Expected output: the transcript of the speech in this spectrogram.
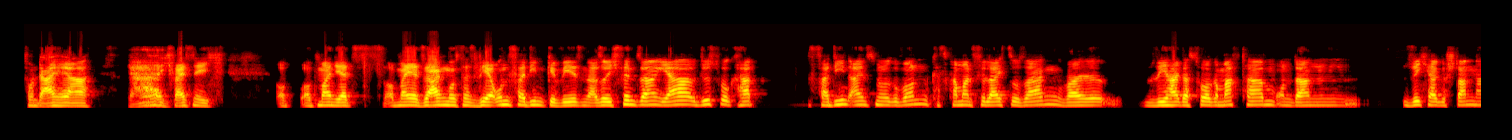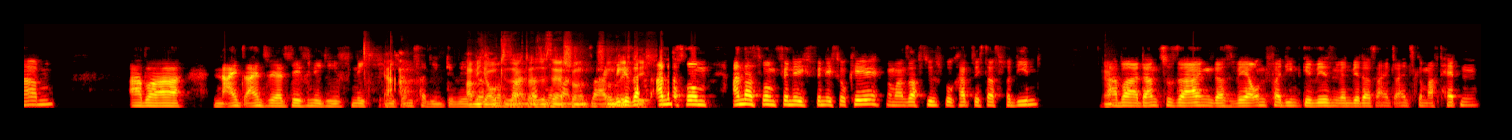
von daher, ja, ich weiß nicht, ob, ob man jetzt, ob man jetzt sagen muss, das wäre unverdient gewesen. Also ich finde sagen, ja, Duisburg hat verdient 1-0 gewonnen. Das kann man vielleicht so sagen, weil sie halt das Tor gemacht haben und dann sicher gestanden haben. Aber ein 1-1 wäre jetzt definitiv nicht, ja, nicht unverdient gewesen. Habe ich auch gesagt, man, das, ist ja schon, schon Wie gesagt, andersrum, andersrum finde ich es find okay, wenn man sagt, Duisburg hat sich das verdient. Ja. Aber dann zu sagen, das wäre unverdient gewesen, wenn wir das 1-1 gemacht hätten,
